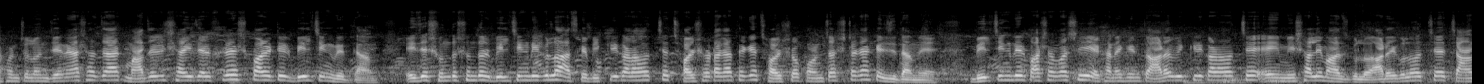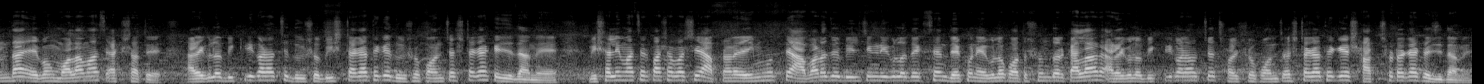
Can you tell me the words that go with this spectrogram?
এখন চলুন জেনে আসা যাক মাঝারি সাইজের ফ্রেশ কোয়ালিটির বিল চিংড়ির দাম। এই যে সুন্দর সুন্দর বিল চিংড়িগুলো আজকে বিক্রি করা হচ্ছে ছয়শো টাকা থেকে ছয়শো পঞ্চাশ টাকা কেজি দামে। বিল চিংড়ির পাশাপাশি এখানে কিন্তু আরও বিক্রি করা হচ্ছে এই মিশালি মাছগুলো। আর এগুলো হচ্ছে চান্দা এবং মলা মাছ একসাথে। আর এগুলো বিক্রি করা হচ্ছে দুইশো বিশ টাকা থেকে দুইশো পঞ্চাশ টাকা কেজি দামে। মিশালি মাছের পাশাপাশি আপনারা এই মুহূর্তে আবারও যে বিল চিংড়িগুলো দেখছেন, দেখুন এগুলো কত সুন্দর কালার। আর এগুলো বিক্রি করা হচ্ছে ছয়শো পঞ্চাশ টাকা থেকে সাতশো টাকা কেজি দামে।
